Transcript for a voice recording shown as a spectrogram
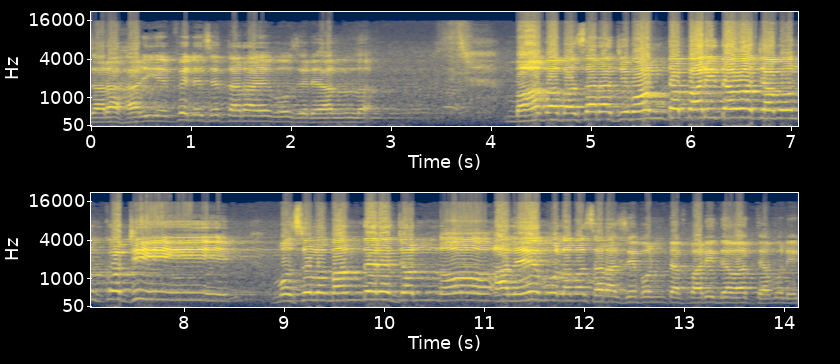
যারা হারিয়ে ফেলেছে তারাই বোঝে রে আল্লাহ। মা বাবা সারা জীবনটা পারি দেওয়া যেমন কঠিন মুসলমানদের জন্য আলেম ওলামা ছাড়া জীবনটা পাড়ি দেওয়া তেমনই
